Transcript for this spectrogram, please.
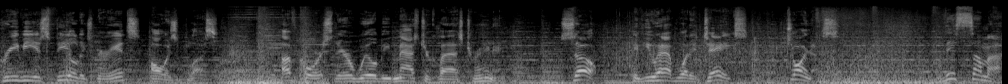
Previous field experience, always a plus. Of course, there will be masterclass training. So, if you have what it takes, join us. This summer,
